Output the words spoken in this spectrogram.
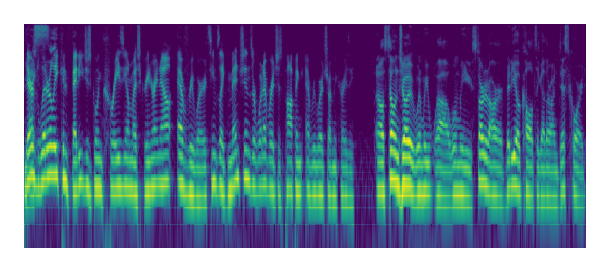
There's Yes. literally confetti just going crazy on my screen right now, everywhere. It seems like mentions or whatever, it's just popping everywhere. It's driving me crazy. I was telling Joey when we uh, when we started our video call together on Discord.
